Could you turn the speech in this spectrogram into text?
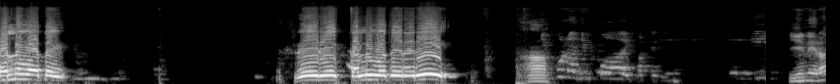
కళ్ళు పోతాయి. రే రే కళ్ళు పోతాయి రే ఏనేరా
